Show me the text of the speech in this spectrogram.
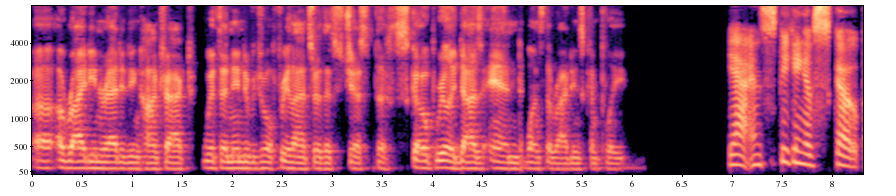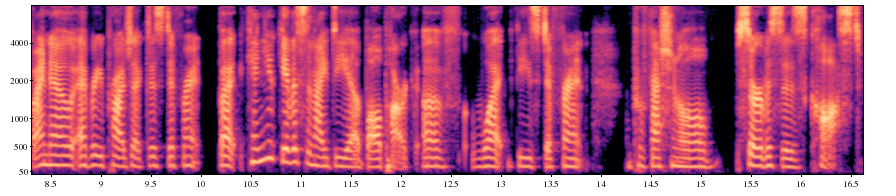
a, a writing or editing contract with an individual freelancer that's just the scope really does end once the writing's complete. Yeah. And speaking of scope, I know every project is different, but can you give us an idea, ballpark, of what these different professional services cost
